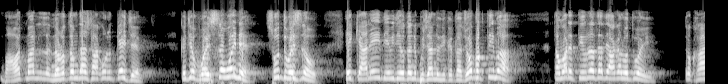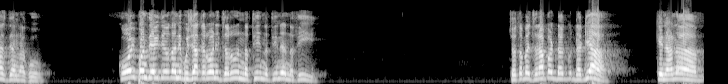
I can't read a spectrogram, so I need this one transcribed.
ભાવતમાં નરોત્તમદાસ ઠાકુર કહે છે કે જે વૈષ્ણવ હોય ને, શુદ્ધ વૈષ્ણવ, એ ક્યારેય દેવી દેવતાની પૂજા નથી કરતા. જો ભક્તિમાં તમારે તીવ્રતાથી આગળ વધવું હોય, તો ખાસ ધ્યાન રાખવું. કોઈ પણ દેવી દેવતાની પૂજા કરવાની જરૂર નથી નથી ને નથી. જો તમે જરા પણ ડગ્યા કે નાના,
